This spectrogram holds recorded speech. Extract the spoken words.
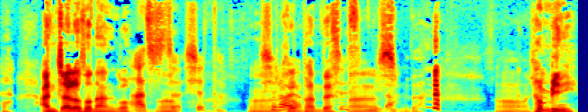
어, 안 잘라서 나는 거. 아 진짜 싫다. 어, 어, 싫어요. 그건 반대. 싫습니다. 아. 어, 현빈이.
